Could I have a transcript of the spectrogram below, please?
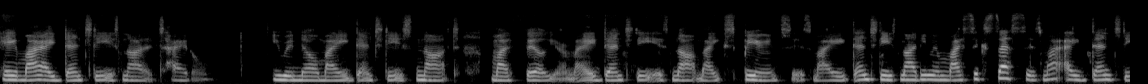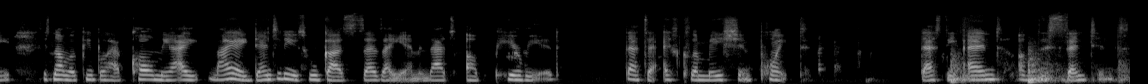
hey, my identity is not a title you would know my identity is not my failure. My identity is not my experiences. My identity is not even my successes. My identity is not what people have called me. I my identity is who God says I am, and that's a period. That's an exclamation point. That's the end of the sentence.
